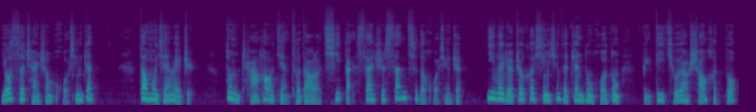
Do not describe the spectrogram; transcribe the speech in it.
由此产生火星震。到目前为止，洞察号检测到了七百三十三次的火星震，意味着这颗行星的震动活动比地球要少很多。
